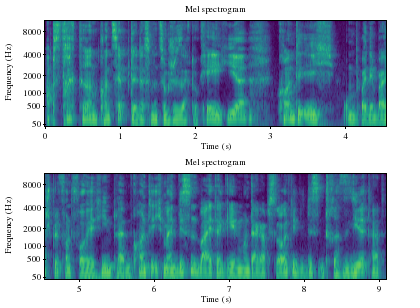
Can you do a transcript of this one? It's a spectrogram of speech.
abstrakteren Konzepte, dass man zum Beispiel sagt, okay, hier konnte ich, um bei dem Beispiel von vorher bleiben, konnte ich mein Wissen weitergeben und da gab es Leute, die das interessiert hat,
